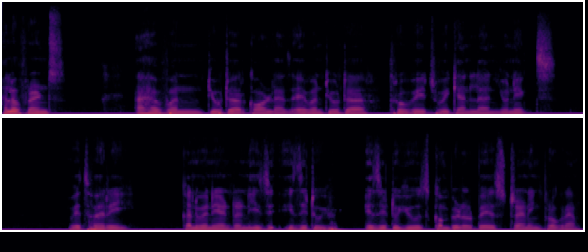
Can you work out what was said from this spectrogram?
Hello friends, I have one tutor called as A1 Tutor through which we can learn Unix with very convenient and easy, easy to easy to use computer based training program.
